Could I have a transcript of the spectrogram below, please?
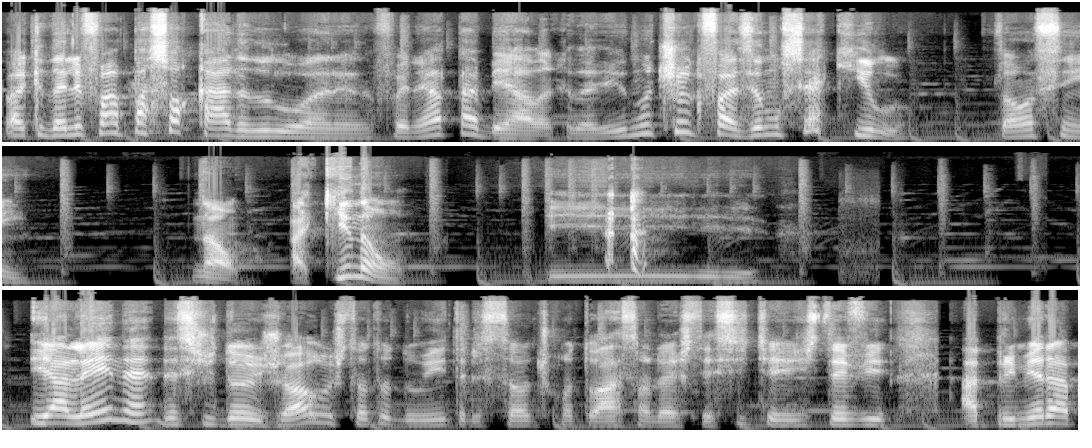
Mas que dali foi uma paçocada do Luan, né? Não foi nem a tabela, que dali não tinha o que fazer, não ser aquilo. Então, assim, não, aqui não. E. E além né, desses dois jogos, tanto do Inter e Santos quanto do Arsenal Leicester City, a gente teve a primeira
